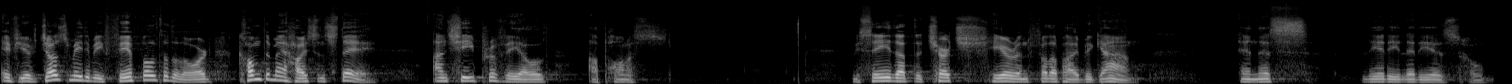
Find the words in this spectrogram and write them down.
If you have judged me to be faithful to the Lord, come to my house and stay. And she prevailed upon us we see that the church here in Philippi began in this Lady Lydia's home.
